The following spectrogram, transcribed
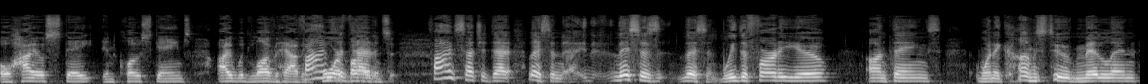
Ohio State in close games. I would love having Five's four, five, and six. Five's such a dead. Listen, uh, this is listen. We defer to you on things when it comes to Midland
